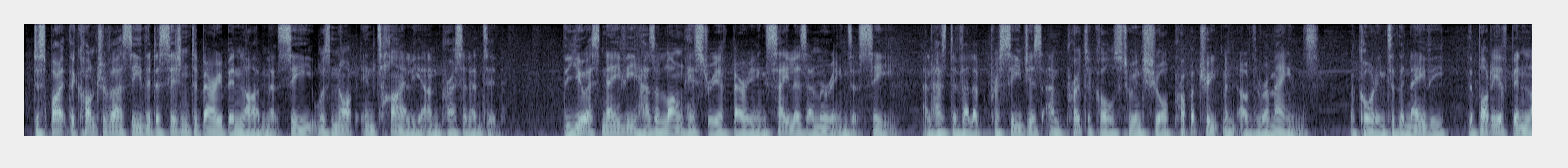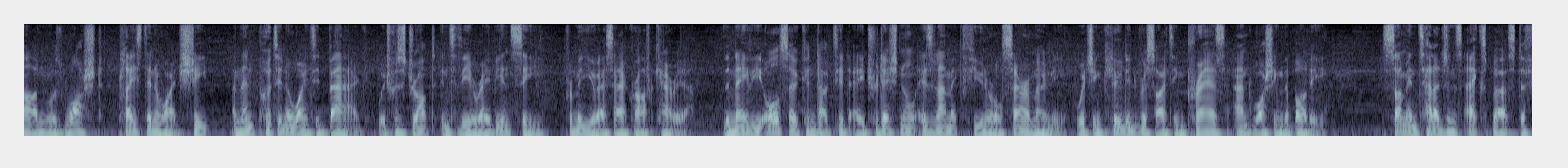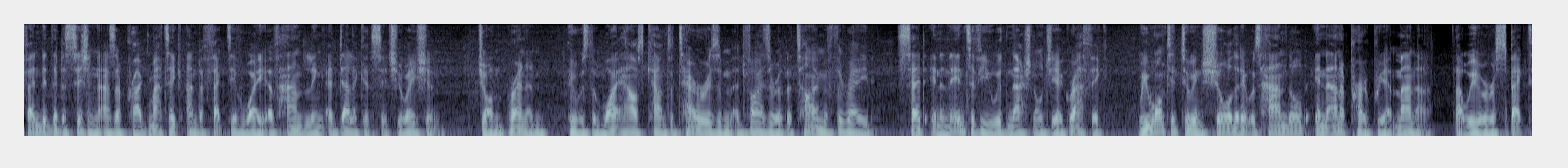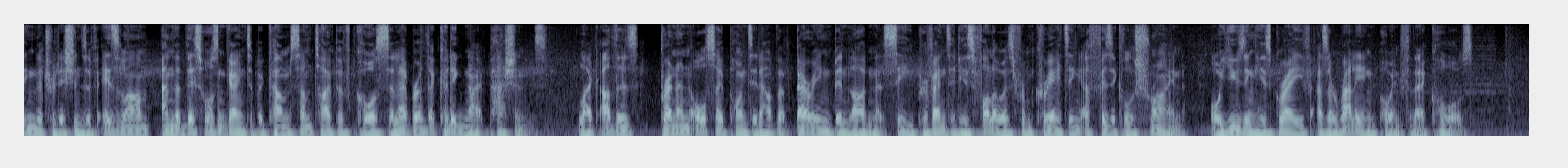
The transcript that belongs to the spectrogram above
Despite the controversy, the decision to bury bin Laden at sea was not entirely unprecedented. The US Navy has a long history of burying sailors and Marines at sea, and has developed procedures and protocols to ensure proper treatment of the remains. According to the Navy, the body of bin Laden was washed, placed in a white sheet, and then put in a weighted bag, which was dropped into the Arabian Sea from a US aircraft carrier. The Navy also conducted a traditional Islamic funeral ceremony, which included reciting prayers and washing the body. Some intelligence experts defended the decision as a pragmatic and effective way of handling a delicate situation. John Brennan, who was the White House counterterrorism advisor at the time of the raid, said in an interview with National Geographic, We wanted to ensure that it was handled in an appropriate manner, that we were respecting the traditions of Islam, and that this wasn't going to become some type of cause celebre that could ignite passions. Like others, Brennan also pointed out that burying bin Laden at sea prevented his followers from creating a physical shrine or using his grave as a rallying point for their cause.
